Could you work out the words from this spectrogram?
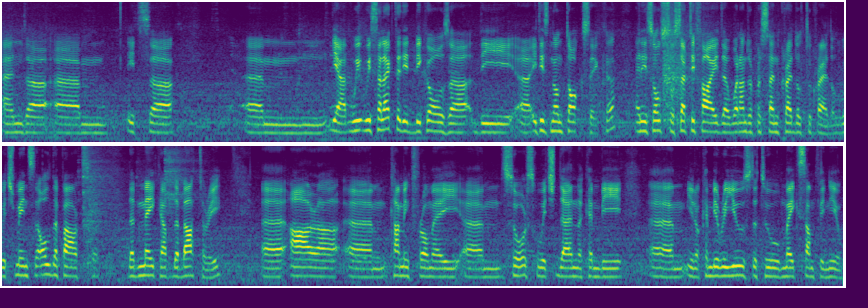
and uh, um, it's. Uh, um, yeah, we, we, selected it because uh, the uh, it is non-toxic uh, and it's also certified 100% cradle to cradle, which means all the parts that make up the battery uh, are uh, um, coming from a um, source which then can be um, you know can be reused to make something new.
